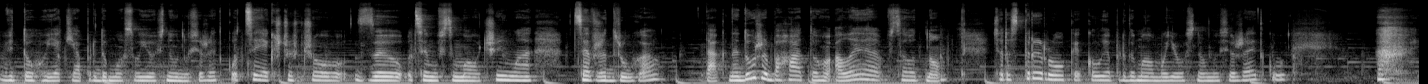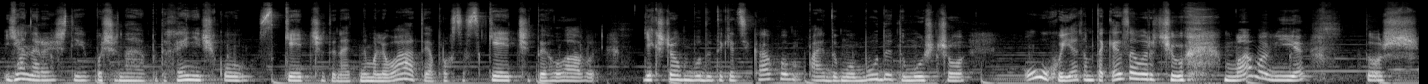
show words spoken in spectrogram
від того, як я придумала свою основну сюжетку, це якщо що з цими всіма очима, це вже друга. Так, не дуже багато, але все одно. Через три роки, коли я придумала мою основну сюжетку, я нарешті починаю потихенечку скетчити, навіть не малювати, а просто скетчити глави. Якщо вам буде таке цікаво, а я думаю, буде, тому що ух, я там таке заверчу, мама мія. Тож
